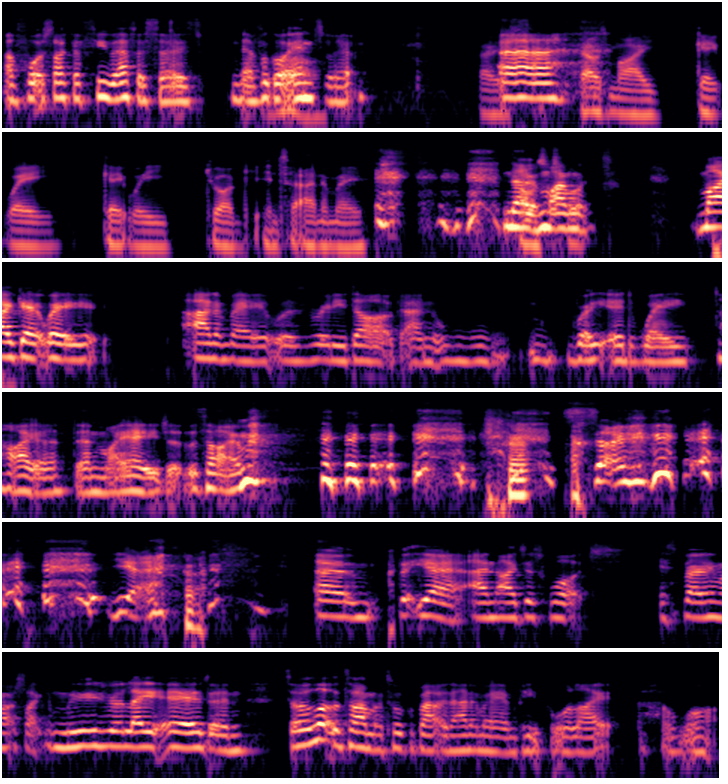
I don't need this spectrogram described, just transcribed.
I've watched like a few episodes, never got wow. into it. That, is, uh, that was my gateway gateway drug into anime. no, my my gateway anime was really dark and rated way higher than my age at the time. so yeah. Um, but yeah, and I just watch it's very much like mood related and so a lot of the time I talk about an anime and people are like, Oh what?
